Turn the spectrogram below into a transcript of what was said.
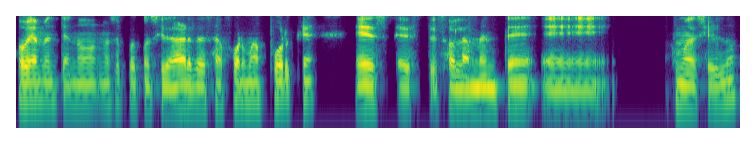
obviamente no, no se puede considerar de esa forma porque es este, solamente, eh, ¿cómo decirlo?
